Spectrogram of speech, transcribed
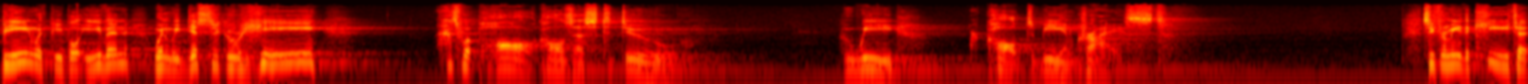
being with people even when we disagree. That's what Paul calls us to do. Who we are called to be in Christ. See, for me, the key to,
